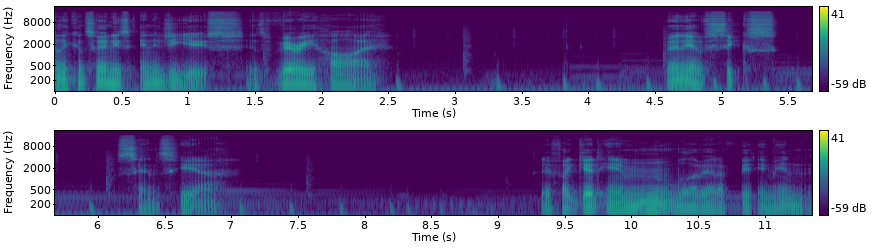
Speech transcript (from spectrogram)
Only concern is energy use. It's very high. We only have six cents here. If I get him, will I be able to fit him in?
